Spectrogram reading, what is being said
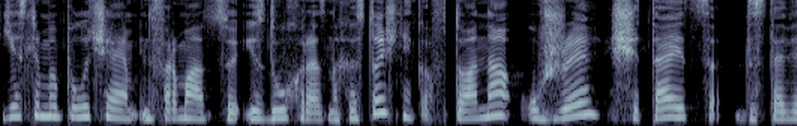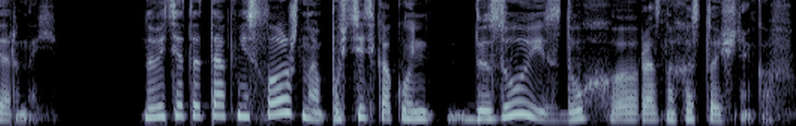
если мы получаем информацию из двух разных источников, то она уже считается достоверной. Но ведь это так несложно пустить какую-нибудь дезу из двух э, разных источников.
